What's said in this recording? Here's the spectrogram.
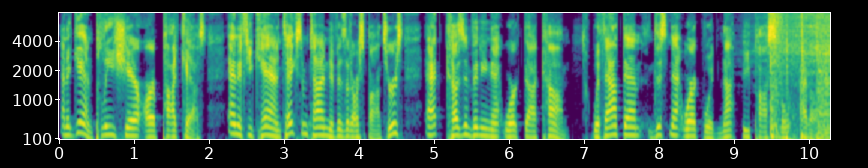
And again, please share our podcast. And if you can, take some time to visit our sponsors at cousinvinnynetwork.com. Without them, this network would not be possible at all.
